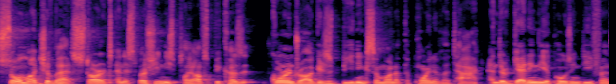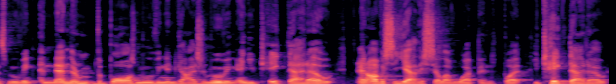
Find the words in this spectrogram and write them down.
so much of that starts, and especially in these playoffs, because Goran Dragic is beating someone at the point of attack and they're getting the opposing defense moving, and then the ball's moving and guys are moving. And you take that out, and obviously, yeah, they still have weapons, but you take that out,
